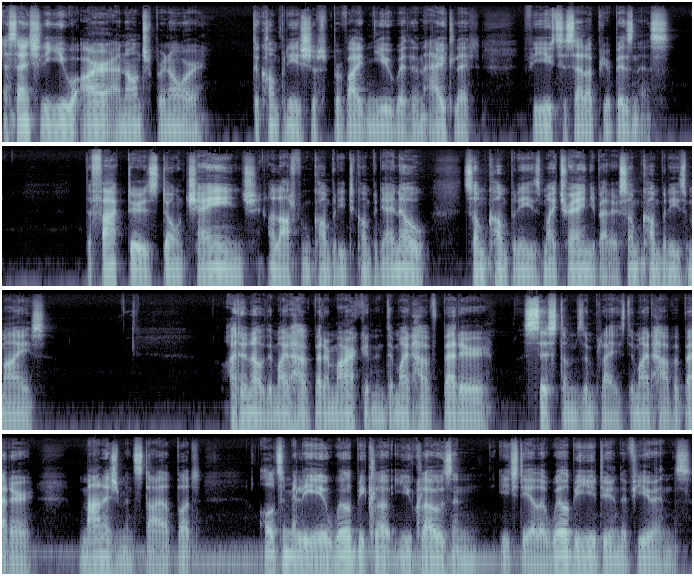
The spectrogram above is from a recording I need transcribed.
Essentially, you are an entrepreneur. The company is just providing you with an outlet for you to set up your business. The factors don't change a lot from company to company. I know some companies might train you better, some companies might I don't know, they might have better marketing, they might have better systems in place, they might have a better management style, but ultimately it will be clo- you closing each deal. It will be you doing the viewings.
